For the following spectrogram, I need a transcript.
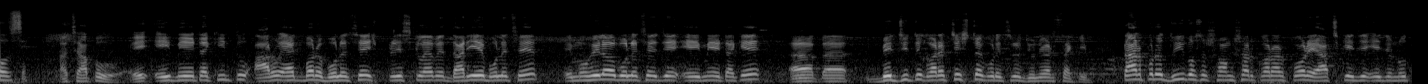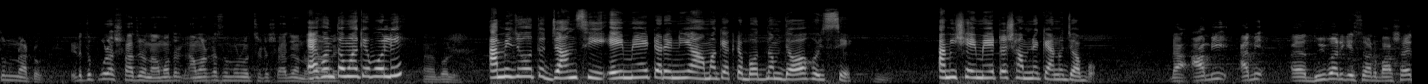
বলছে। আচ্ছা আপু এই এই মেয়েটা কিন্তু আরও একবারও বলেছে প্রেস ক্লাবে দাঁড়িয়ে বলেছে এই মহিলাও বলেছে যে এই মেয়েটাকে বেজ্জিত করার চেষ্টা করেছিল জুনিয়র সাকিব। তারপরে দুই বছর সংসার করার পরে আজকে যে এই যে নতুন নাটক এটা তো পুরো সাজানো। আমাদের আমার কাছে মনে হচ্ছে এটা সাজানো। এখন তোমাকে বলি হ্যাঁ বলো। আমি যেহেতু জানছি এই মেয়েটারে নিয়ে আমাকে একটা বদনাম দেওয়া হয়েছে আমি সেই মেয়েটার সামনে কেন যাব? না আমি আমি দুইবার গেছি আর বাসায়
